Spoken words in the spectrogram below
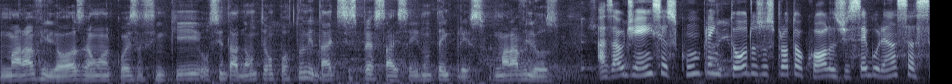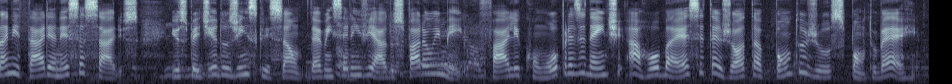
maravilhosa, é uma coisa assim que o cidadão tem a oportunidade de se expressar, isso aí não tem preço, é maravilhoso. As audiências cumprem todos os protocolos de segurança sanitária necessários e os pedidos de inscrição devem ser enviados para o e-mail falecomopresidente@stj.jus.br.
